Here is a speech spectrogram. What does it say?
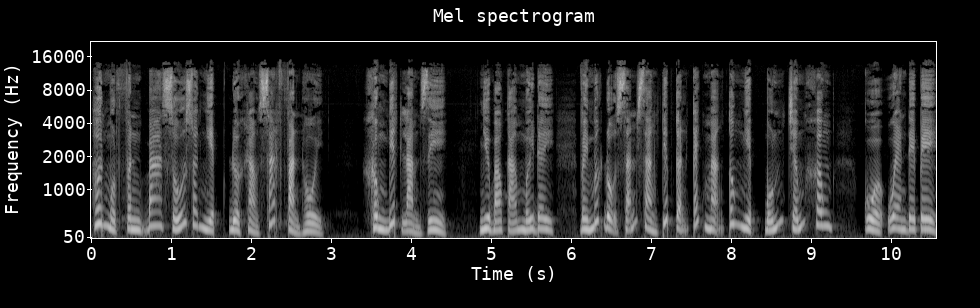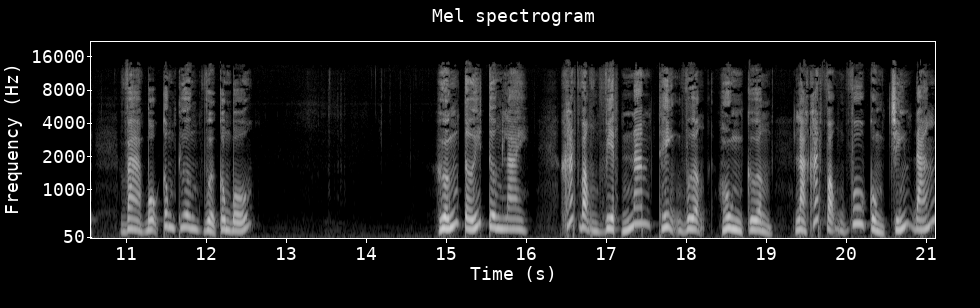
Hơn một phần ba số doanh nghiệp được khảo sát phản hồi, không biết làm gì, như báo cáo mới đây về mức độ sẵn sàng tiếp cận cách mạng công nghiệp 4.0 của UNDP và Bộ Công Thương vừa công bố. Hướng tới tương lai, khát vọng Việt Nam thịnh vượng, hùng cường là khát vọng vô cùng chính đáng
